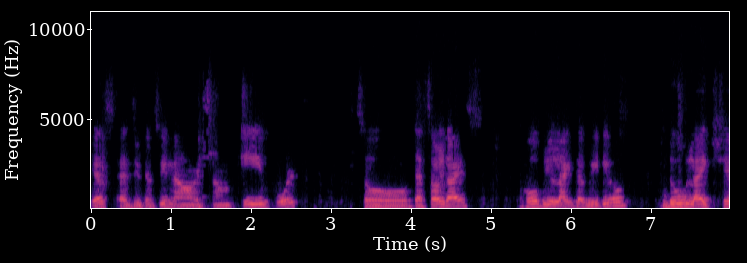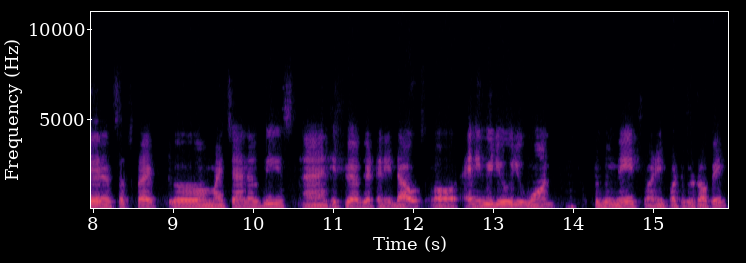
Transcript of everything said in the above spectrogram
Yes, as you can see now it's some E volt. So that's all guys hope you like the video. Do like share and subscribe to uh, my channel please. And if you have got any doubts or any video you want to be made for any particular topic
